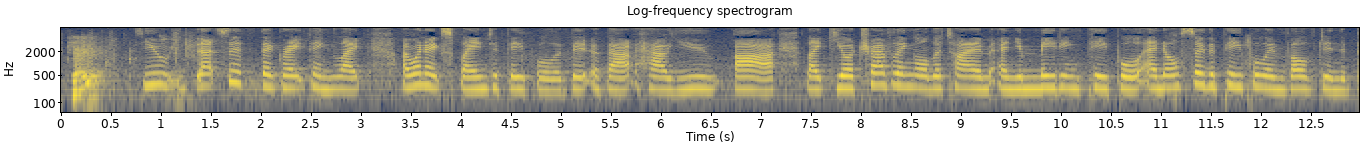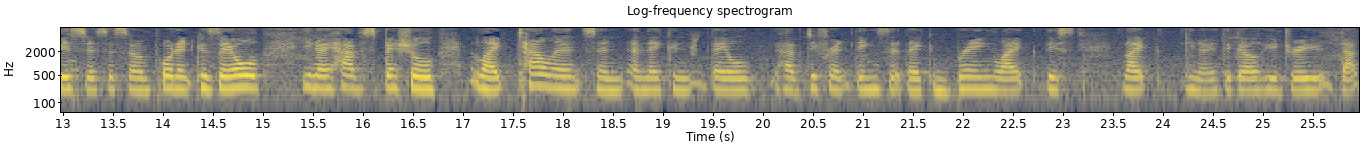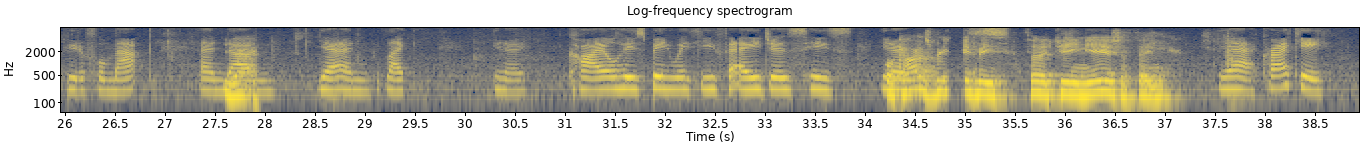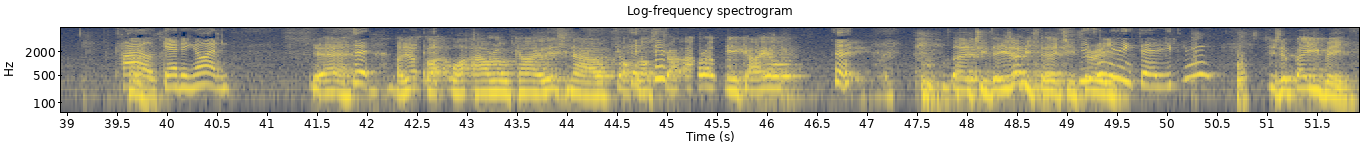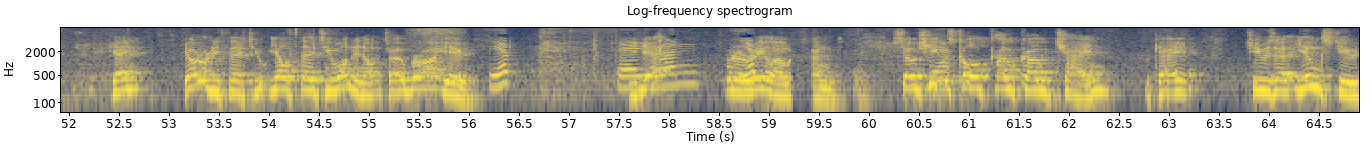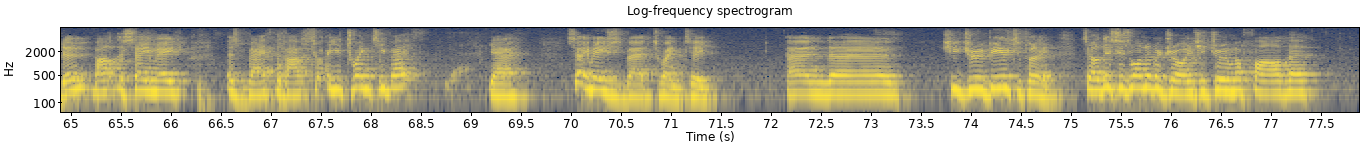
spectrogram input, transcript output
Okay? You, that's the, the great thing. Like, I want to explain to people a bit about how you are. Like, you're traveling all the time and you're meeting people, and also the people involved in the business are so important because they all, you know, have special like talents and and they can they all have different things that they can bring. Like this, like you know, the girl who drew that beautiful map, and Yeah. um, yeah, and like you know, Kyle, who's been with you for ages. He's, you Well, know, Kyle's been with me 13 years, I think. yeah, crikey. Kyle, getting on. Yeah. I don't know what, what how old Kyle is now. I've got lost track. How old are you, Kyle? 30. He's only 33. He's only 33. He's a baby. Okay? You're only 30. You're 31 in October, aren't you? Yep. 31. You're a Yep. real old hand. So she was called Coco Chen. Okay? She was a young student, about the same age as Beth. About tw- are you 20, Beth? Yeah. Yeah. Same age as Beth, 20. And uh, she drew beautifully. So this is one of her drawings. She drew my father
